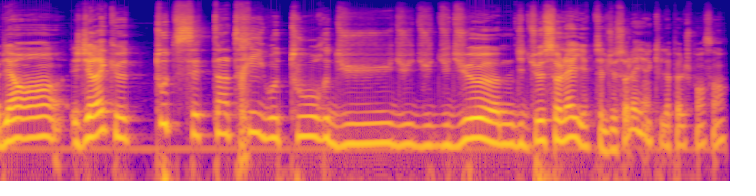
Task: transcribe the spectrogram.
eh bien, je dirais que toute cette intrigue autour du, du, du- du dieu, euh, du dieu soleil, c'est le dieu soleil hein, qu'il l'appelle, je pense. Hein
